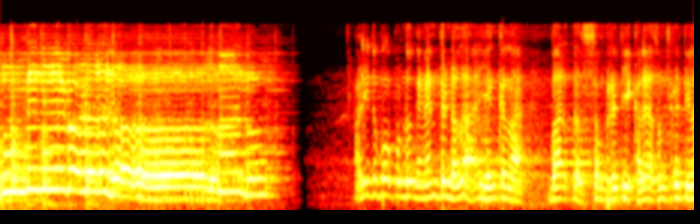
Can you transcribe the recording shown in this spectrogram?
ಕುಂಬಿನಿಗೊಡೆಯ ಅಳಿದು ಪೋಪುಂಡು ನೆನೆಂತಂಡಲ್ಲ, ಎಂಕಲ್ನ ಭಾರತ ಸಂಸ್ಕೃತಿ ಕಲಾ ಸಂಸ್ಕೃತಿಲ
